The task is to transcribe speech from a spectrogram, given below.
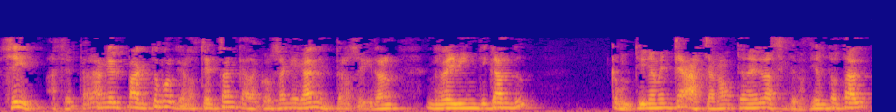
Sí, aceptarán el pacto porque lo aceptan cada cosa que ganen, pero seguirán reivindicando continuamente hasta no obtener la situación total,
